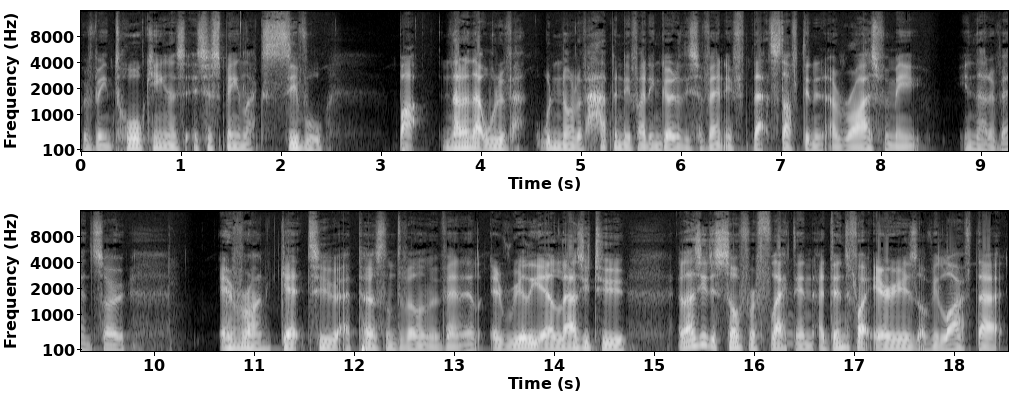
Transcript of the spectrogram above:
we've been talking. It's, it's just been like civil. But none of that would have would not have happened if I didn't go to this event, if that stuff didn't arise for me in that event. So everyone get to a personal development event. It, it really allows you to allows you to self reflect and identify areas of your life that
